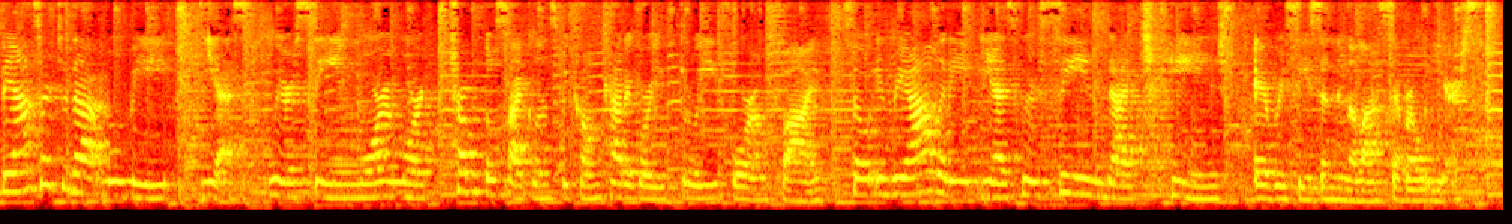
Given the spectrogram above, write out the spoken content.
The answer to that will be yes. We are seeing more and more tropical cyclones become category three, four, and five. So, in reality, yes, we're seeing that change every season in the last several years.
